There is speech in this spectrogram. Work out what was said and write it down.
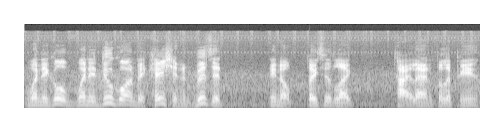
when they go, when they do go on vacation and visit, you know, places like Thailand, Philippines,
